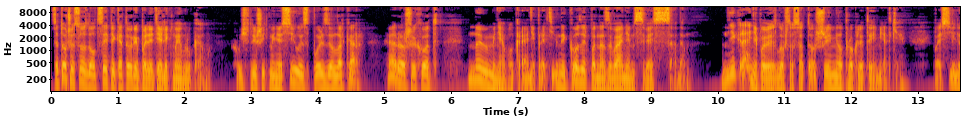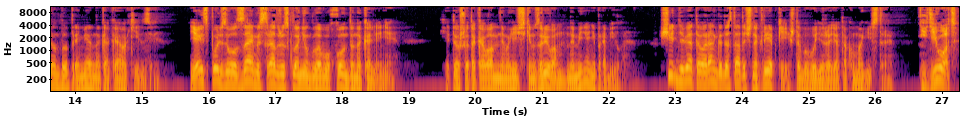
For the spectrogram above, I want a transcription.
Сатоши создал цепи, которые полетели к моим рукам. Хочет лишить меня сил, используя ларкар? Хороший ход но и у меня был крайне противный козырь под названием «Связь с садом». Мне крайне повезло, что Сатоши имел проклятые метки. По силе он был примерно как Аокидзи. Я использовал займ и сразу же склонил главу Хонда на колени. Хитоши атаковал меня магическим взрывом, но меня не пробило. Щит девятого ранга достаточно крепкий, чтобы выдержать атаку магистра. «Идиот!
